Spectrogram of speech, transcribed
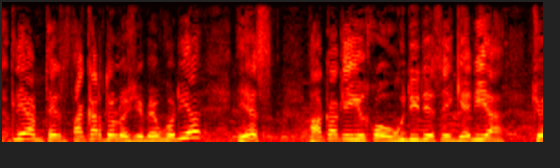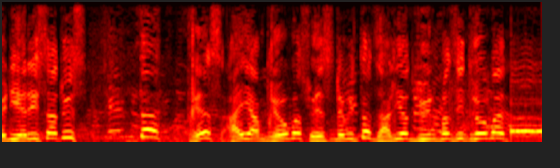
ძალიან მთელ საქართველოში მე მგონია ეს აკაკი იყო უდიდესი გენია ჩვენი ერისათვის და დღეს აი ამ დღეობას ვესწრებით და ძალიან ძვირფასი დღეობაა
